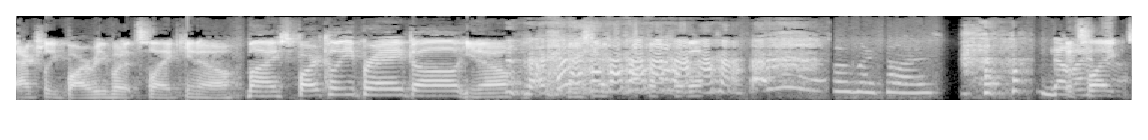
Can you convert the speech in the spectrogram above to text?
actually Barbie, but it's like you know my sparkly Brave doll. You know, Have you seen the commercial for that? Oh my gosh. No, it's I like haven't.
